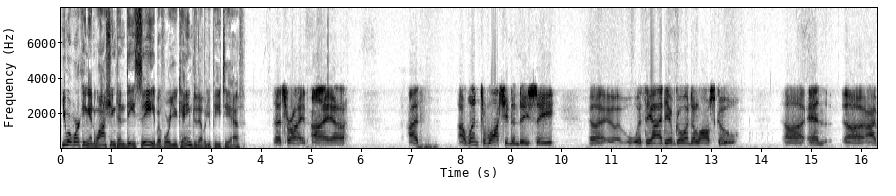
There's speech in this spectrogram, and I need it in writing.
you were working in Washington D.C. before you came to WPTF. That's right. I uh, I I went to Washington D.C. Uh, with the idea of going to law school, uh, and uh, I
